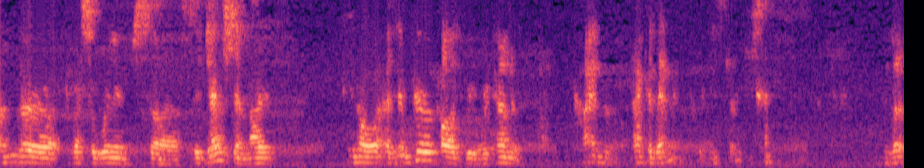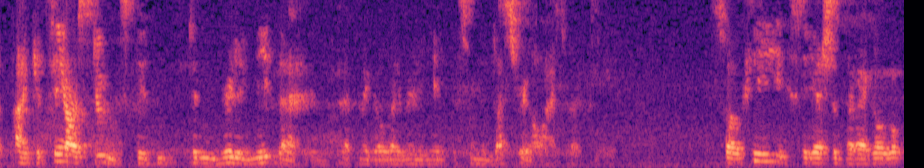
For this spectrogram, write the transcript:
under Professor Williams' uh, suggestion, I you know, at Imperial College, we were kind of, kind of academic, would you say? But I could see our students didn't, didn't really need that at McGill. They really needed some industrial aspects. So he suggested that I go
